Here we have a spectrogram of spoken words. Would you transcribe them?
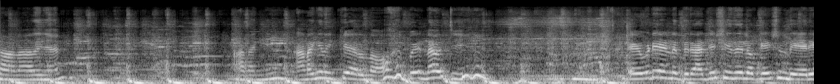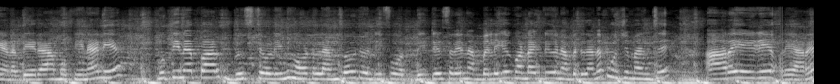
കാണാതെ ഞാൻ അടങ്ങി അടങ്ങി നിൽക്കുമായിരുന്നോ ഇപ്പം എന്നാ പറ്റി? എവിടെയാണ് ഇത്? രാജേഷ് ഇത് ലൊക്കേഷൻ ദേരയാണ് Deira Muteena? Near Muteena park Bristol in hotel അംസോ ട്വന്റി ഫോർ ഡീറ്റെയിൽസ് അറിയാൻ നമ്പറിലേക്ക് കോൺടാക്ട് ചെയ്യൂ. നമ്പർ ഇതാണ് പൂജ്യം അഞ്ച് ആറ് ഏഴ്. ആറ്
